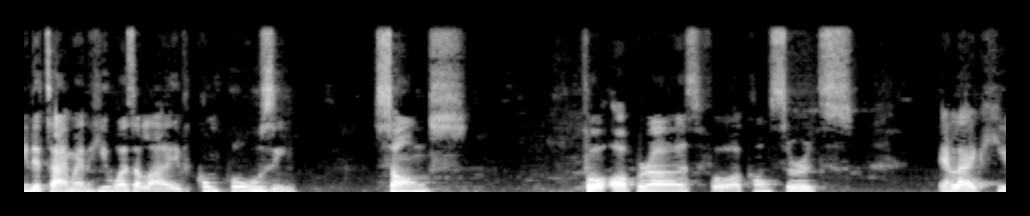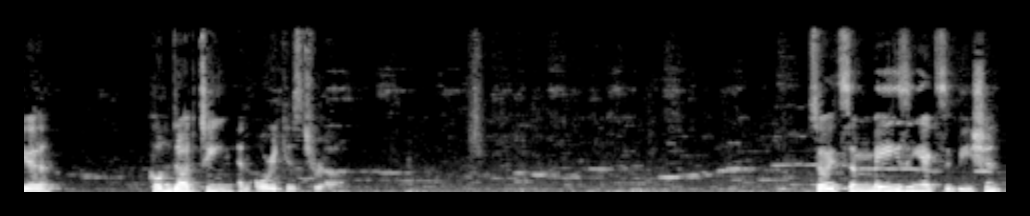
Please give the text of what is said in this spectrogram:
in the time when he was alive, composing songs for operas, for concerts, and like here, conducting an orchestra. So it's amazing exhibition.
